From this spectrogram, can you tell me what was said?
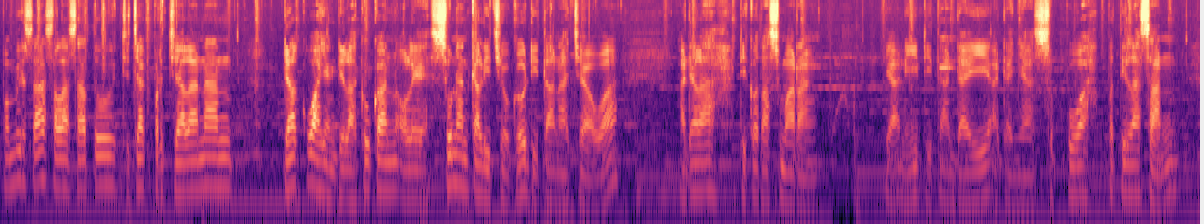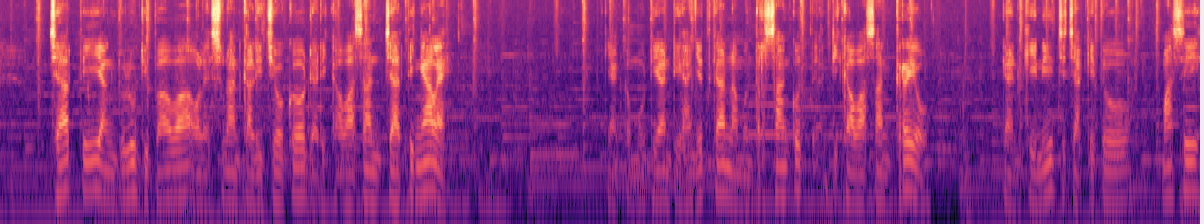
pemirsa, salah satu jejak perjalanan dakwah yang dilakukan oleh Sunan Kalijogo di Tanah Jawa adalah di kota Semarang, yakni ditandai adanya sebuah petilasan jati yang dulu dibawa oleh Sunan Kalijogo dari kawasan Jatingaleh yang kemudian dihanyutkan namun tersangkut di kawasan Kreo. Dan kini jejak itu masih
